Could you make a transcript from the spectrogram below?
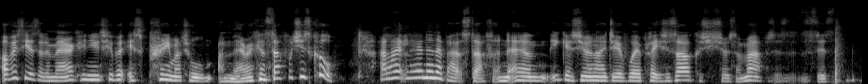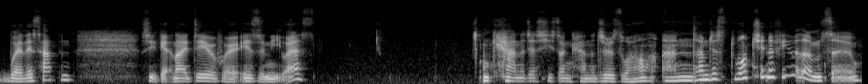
Obviously, as an American YouTuber, it's pretty much all American stuff, which is cool. I like learning about stuff, and, and it gives you an idea of where places are because she shows a map. Is, this is where this happened. So you get an idea of where it is in the US. And Canada, she's done Canada as well. And I'm just watching a few of them, so...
